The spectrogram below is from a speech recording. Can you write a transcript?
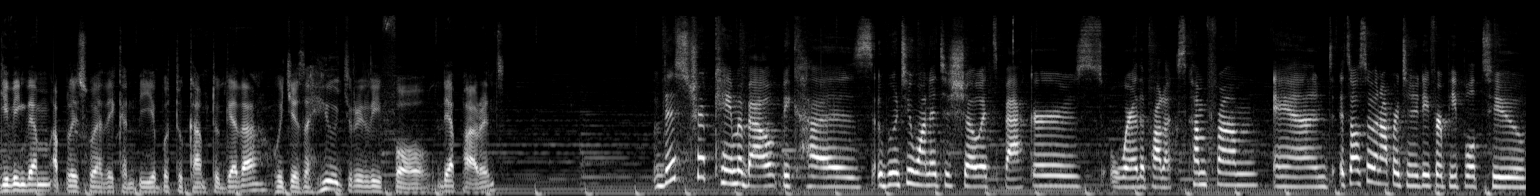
giving them a place where they can be able to come together, which is a huge relief for their parents. This trip came about because Ubuntu wanted to show its backers where the products come from, and it's also an opportunity for people to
